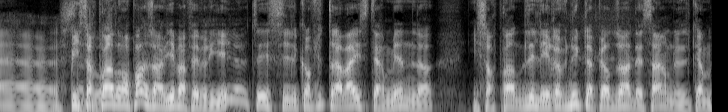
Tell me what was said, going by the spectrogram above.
Euh, Puis ils ça se reprendront pas en janvier en février. Là. Si le conflit de travail se termine, là, ils se reprendront. Les, revenus que tu as perdus en décembre, là, comme-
